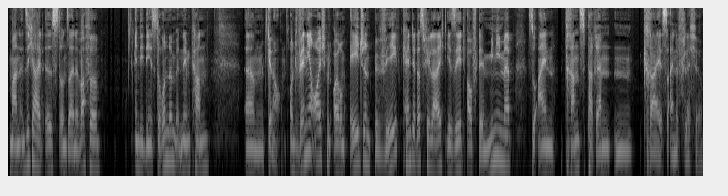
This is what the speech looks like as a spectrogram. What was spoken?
man in Sicherheit ist und seine Waffe in die nächste Runde mitnehmen kann. Ähm, genau. Und wenn ihr euch mit eurem Agent bewegt, kennt ihr das vielleicht, ihr seht auf der Minimap so einen transparenten Kreis, eine Fläche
